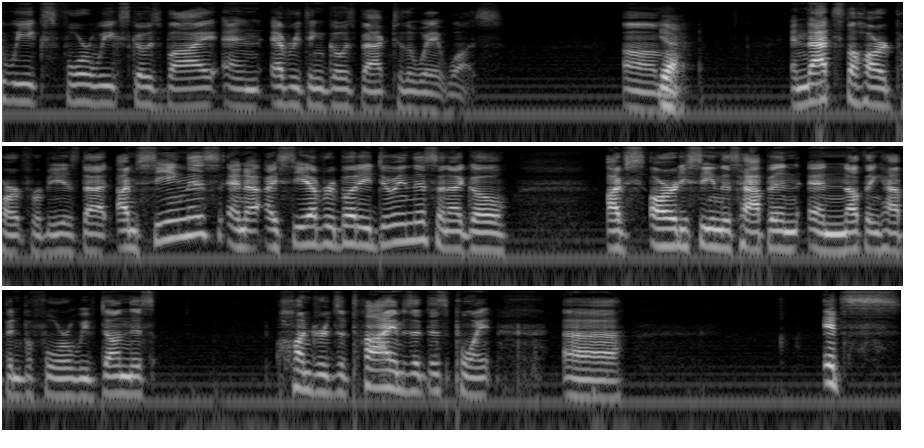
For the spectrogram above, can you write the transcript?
weeks, four weeks goes by, and everything goes back to the way it was. Um, Yeah. and that's the hard part for me is that I'm seeing this and I see everybody doing this and I go, I've already seen this happen and nothing happened before. We've done this hundreds of times at this point. Uh, it's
